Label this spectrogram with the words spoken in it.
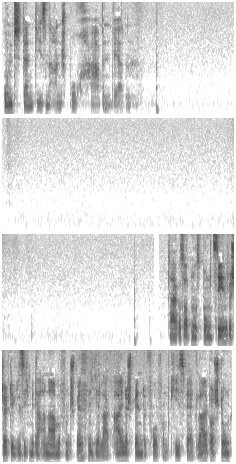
und dann diesen Anspruch haben werden. Tagesordnungspunkt 10 beschäftigte sich mit der Annahme von Spenden. Hier lag eine Spende vor vom Kieswerk Leiberstung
